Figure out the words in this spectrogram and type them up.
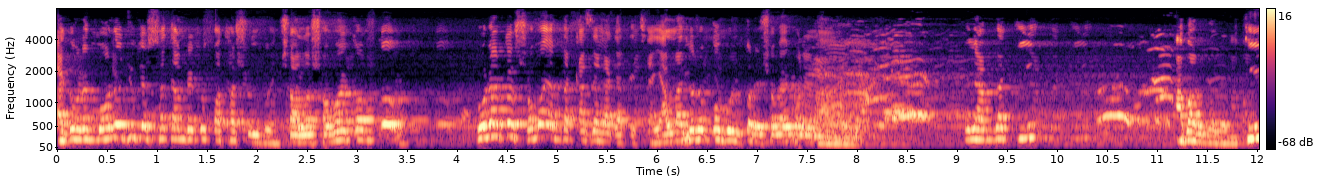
একেবারে মনোযোগের সাথে আমরা একটু কথা শুনব, ইনশাআল্লাহ। সময় কম তো। পুরাটা সময় আমরা কাজে লাগাতে চাই। আল্লাহ যেন কবুল করে সবাই বলে না। তাহলে আমরা কি আবার বলেন, কি?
